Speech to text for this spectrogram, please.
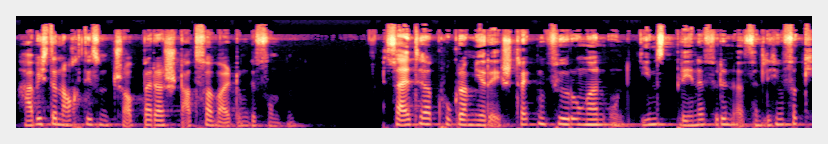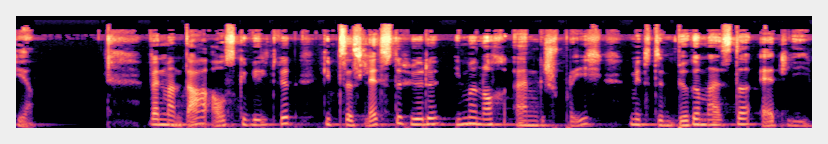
habe ich dann auch diesen Job bei der Stadtverwaltung gefunden. Seither programmiere ich Streckenführungen und Dienstpläne für den öffentlichen Verkehr. Wenn man da ausgewählt wird, gibt es als letzte Hürde immer noch ein Gespräch mit dem Bürgermeister Ed Lee.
